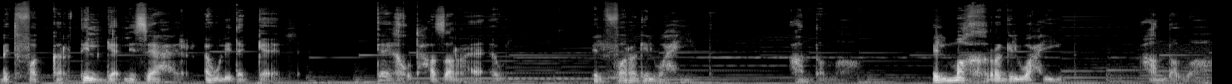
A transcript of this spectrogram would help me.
بتفكر تلجأ لساحر أو لدجال تاخد حذرها قوي. الفرج الوحيد عند الله. المخرج الوحيد عند الله.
